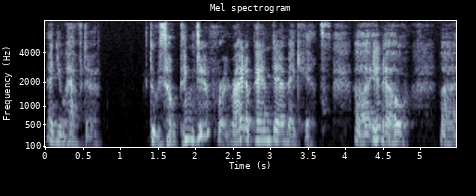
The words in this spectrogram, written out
and you have to do something different, right? A pandemic hits. Uh, you know, uh,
